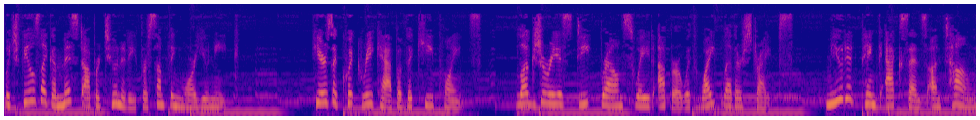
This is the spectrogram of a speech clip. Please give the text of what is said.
which feels like a missed opportunity for something more unique. Here's a quick recap of the key points. Luxurious deep brown suede upper with white leather stripes. Muted pink accents on tongue,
